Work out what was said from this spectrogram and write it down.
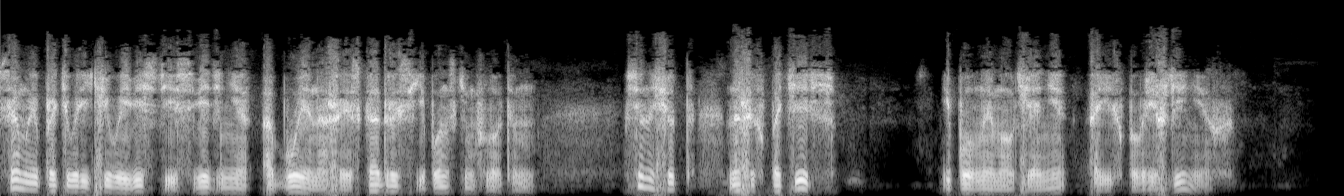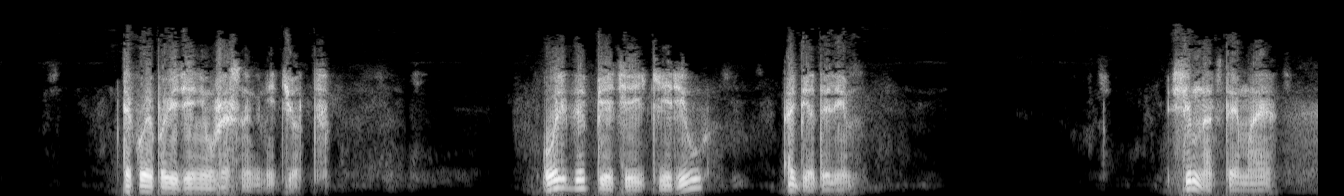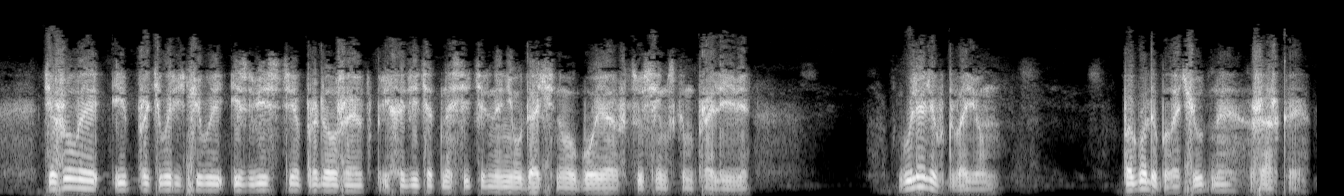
самые противоречивые вести и сведения о бое нашей эскадры с японским флотом. Все насчет наших потерь и полное молчание о их повреждениях. Такое поведение ужасно гнетет. Ольга, Петя и Кирилл обедали. 17 мая. Тяжелые и противоречивые известия продолжают приходить относительно неудачного боя в Цусимском проливе. Гуляли вдвоем. Погода была чудная, жаркая.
